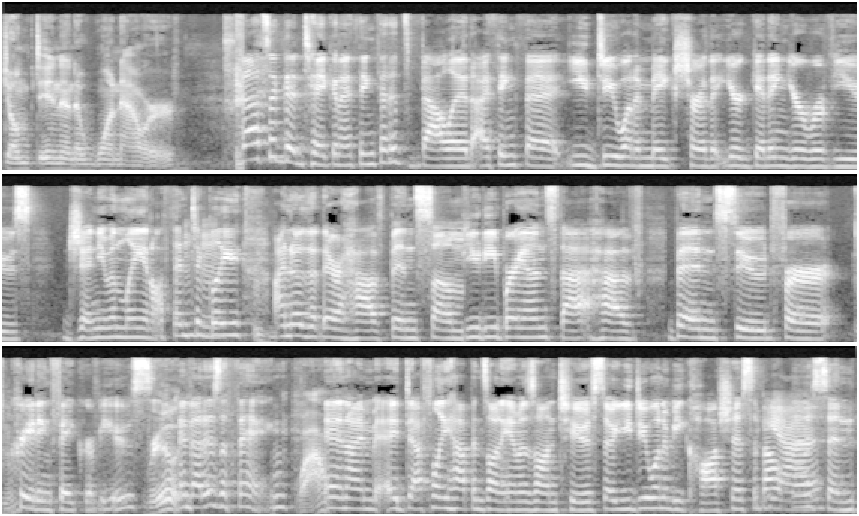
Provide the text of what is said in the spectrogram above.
dumped in in a one hour. That's a good take, and I think that it's valid. I think that you do want to make sure that you're getting your reviews genuinely and authentically. Mm-hmm. I know that there have been some beauty brands that have been sued for creating fake reviews. Really? And that is a thing. Wow. And I'm it definitely happens on Amazon too. So you do want to be cautious about Yeah. this and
